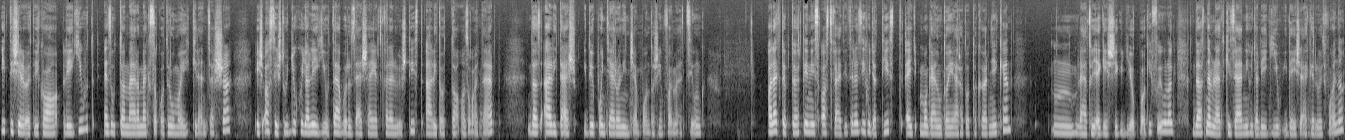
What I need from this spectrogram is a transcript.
Itt is jelölték a légiót, ezúttal már a megszokott római 9-essel, és azt is tudjuk, hogy a légió táborozásáért felelős tiszt állította az oltárt, de az állítás időpontjáról nincsen pontos információnk. A legtöbb történész azt feltételezi, hogy a tiszt egy magánúton járhatott a környéken, mm, lehet, hogy egészségügyi jogból kifolyólag, de azt nem lehet kizárni, hogy a légió ide is elkerült volna,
